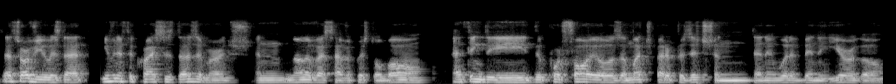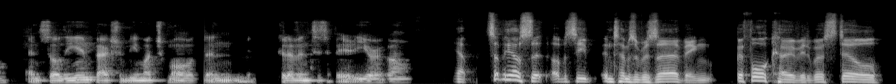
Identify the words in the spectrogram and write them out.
That's our view is that even if the crisis does emerge and none of us have a crystal ball, I think the, the portfolio is a much better position than it would have been a year ago. And so the impact should be much more than could have anticipated a year ago. Yep. Something else that obviously, in terms of reserving, before COVID, we are still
